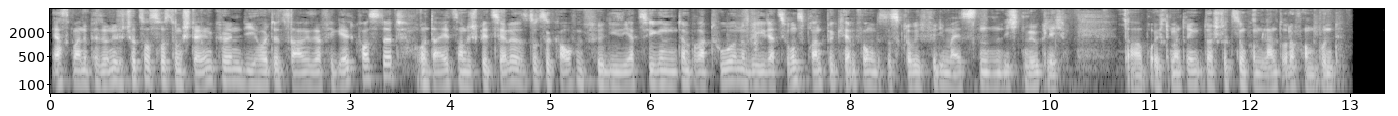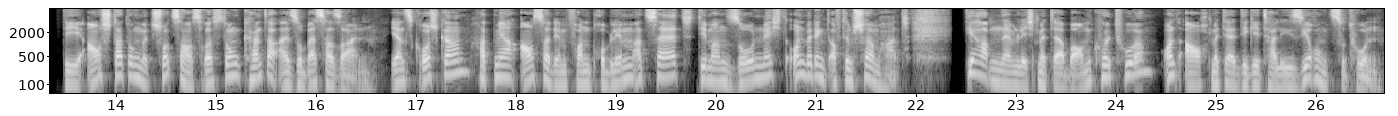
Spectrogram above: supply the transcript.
erstmal eine persönliche Schutzausrüstung stellen können, die heutzutage sehr viel Geld kostet. Und da jetzt noch eine spezielle so zu kaufen für die jetzigen Temperaturen und Vegetationsbrandbekämpfung, das ist, glaube ich, für die meisten nicht möglich. Da bräuchte man dringend Unterstützung vom Land oder vom Bund. Die Ausstattung mit Schutzausrüstung könnte also besser sein. Jens Gruschka hat mir außerdem von Problemen erzählt, die man so nicht unbedingt auf dem Schirm hat. Die haben nämlich mit der Baumkultur und auch mit der Digitalisierung zu tun.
